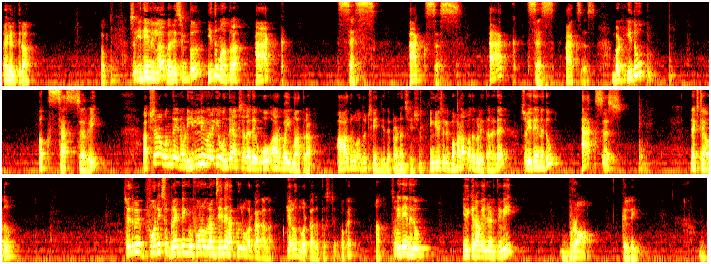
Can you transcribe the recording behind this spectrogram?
ಹೇಗೆ ಹೇಳ್ತೀರಾ? ಓಕೆ ಸೊ ಇದೇನಿಲ್ಲ ವೆರಿ ಸಿಂಪಲ್ ಇದು ಮಾತ್ರ access access access access but ಇದು ಅಕ್ಸೆಸರಿ ಅಕ್ಷರ ಒಂದೇ ನೋಡಿ, ಇಲ್ಲಿವರೆಗೆ ಒಂದೇ ಅಕ್ಷರ ಇದೆ ಓ ಆರ್ ವೈ ಮಾತ್ರ. ಆದರೂ ಅದು ಚೇಂಜ್ ಇದೆ ಪ್ರೊನೌನ್ಸಿಯೇಷನ್ ಇಂಗ್ಲೀಷಲ್ಲಿ ಬಹಳ ಪದಗಳು ಈ ಥರ ಇದೆ. ಸೊ ಇದೇನಿದು? ಆಕ್ಸೆಸ್ ನೆಕ್ಸ್ಟ್ ಯಾವುದು? ಸೊ ಇದರಲ್ಲಿ ಫೋನಿಕ್ಸ್ ಬ್ಲೆಂಡಿಂಗು ಫೋನೋಗ್ರಾಮ್ಸ್ ಏನೇ ಹಾಕಿದ್ರು ವರ್ಕ್ ಆಗಲ್ಲ. ಕೆಲವೊಂದು ವರ್ಕ್ ಆಗುತ್ತೆ ಅಷ್ಟೇ ಓಕೆ ಹಾಂ ಸೊ ಇದೇನಿದು? ಇದಕ್ಕೆ ನಾವೇನು ಹೇಳ್ತೀವಿ? ಬ್ರಾಕಲಿ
